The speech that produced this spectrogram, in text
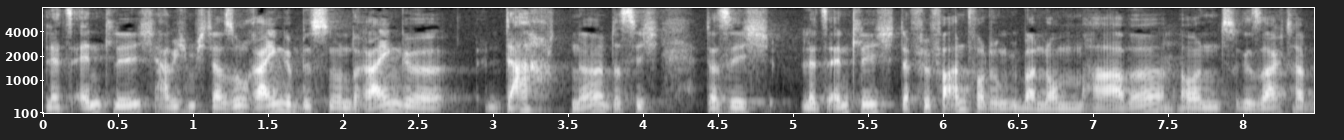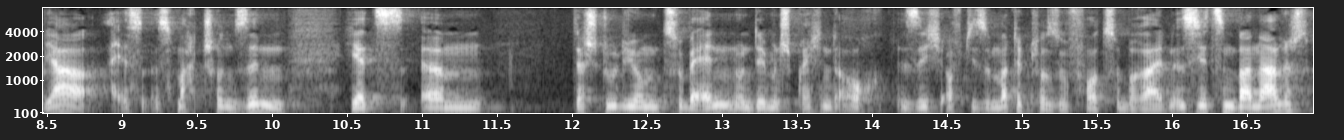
letztendlich habe ich mich da so reingebissen und reingedacht, ne, dass, ich, dass ich letztendlich dafür Verantwortung übernommen habe mhm. und gesagt habe, ja, es, es macht schon Sinn, jetzt ähm, das Studium zu beenden und dementsprechend auch sich auf diese Mathe-Klausur vorzubereiten. Ist jetzt ein banales,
